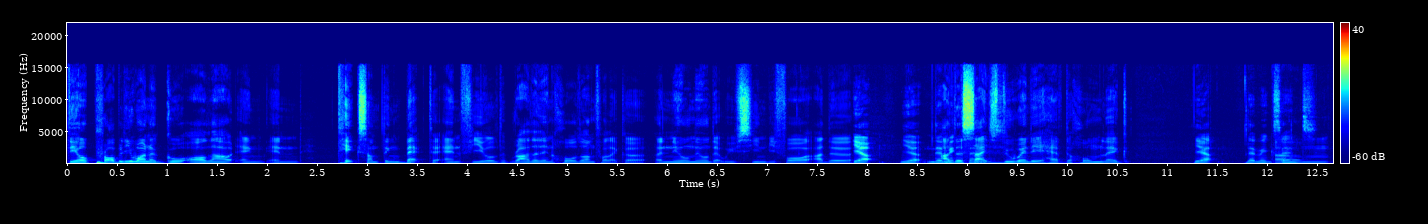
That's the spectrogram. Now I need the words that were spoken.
they'll probably want to go all out and and take something back to Anfield rather than hold on for like a, a nil nil that we've seen before other Yeah, yeah, other sides do when they have the home leg. Yeah, that makes sense. Um,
